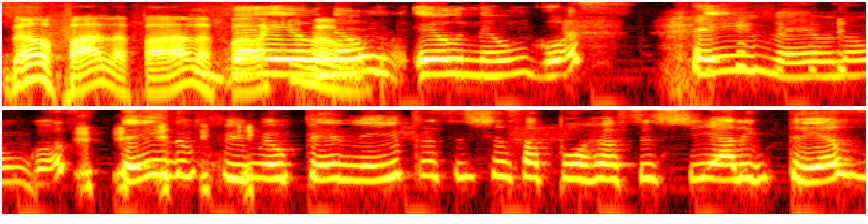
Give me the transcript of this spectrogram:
Não, fala, fala, fala. Véi, eu, não, eu não gostei gostei, velho. Eu não gostei do filme. Eu penei pra assistir essa porra. Eu assisti ela em três,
